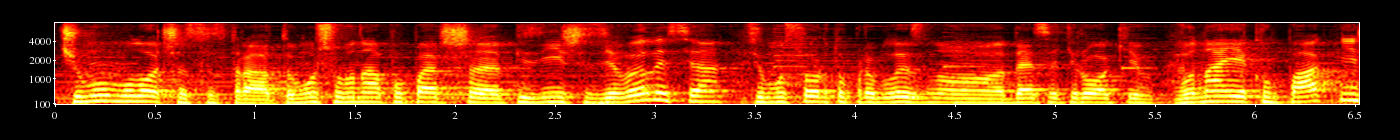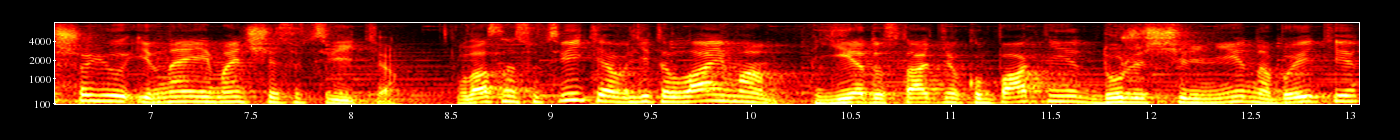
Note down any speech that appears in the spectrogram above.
Чому молодша сестра? Тому що вона, по-перше, пізніше з'явилася. Цьому сорту приблизно 10 років. Вона є компактнішою і в неї менші суцвіття. Власне, суцвіття в Little Lime є достатньо компактні, дуже щільні, набиті.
